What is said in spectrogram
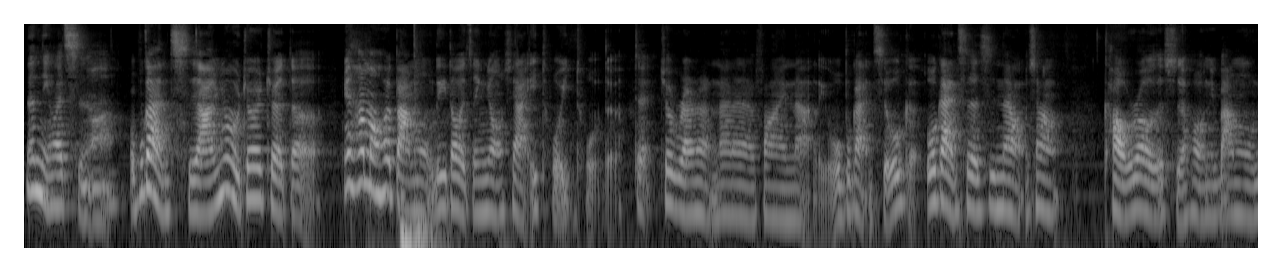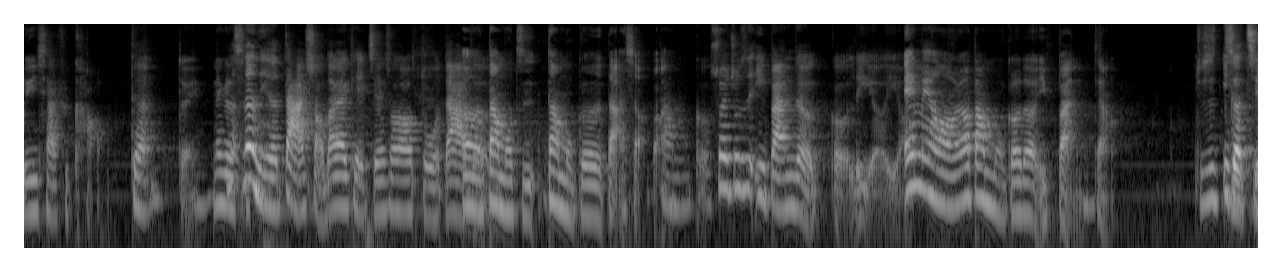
那你会吃吗？我不敢吃啊，因为我就会觉得，因为他们会把牡蛎都已经用下来一坨一坨的，对，就软软烂烂的放在那里，我不敢吃。我敢我敢吃的是那种像烤肉的时候，你把牡蛎下去烤，对，对，那个那那你的大小大概可以接受到多大的？呃大拇指大拇哥的大小吧。大拇哥，所以就是一般的蛤蜊而已、哦，哎、没有，要大拇哥的一半这样，就是一个指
